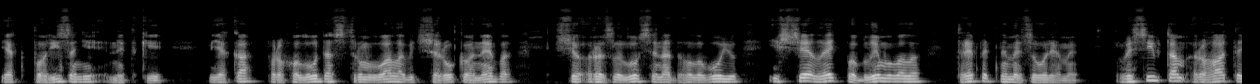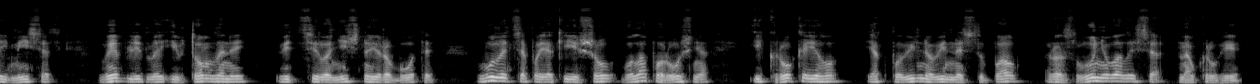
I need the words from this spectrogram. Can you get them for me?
як порізані нитки, м'яка прохолода струмувала від широкого неба, що розлилося над головою і ще ледь поблимувало трепетними зорями. Висів там рогатий місяць, виблідлий і втомлений від цілонічної роботи. Вулиця, по якій йшов, була порожня, і кроки його, як повільно він не ступав, розлунювалися навкруги.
